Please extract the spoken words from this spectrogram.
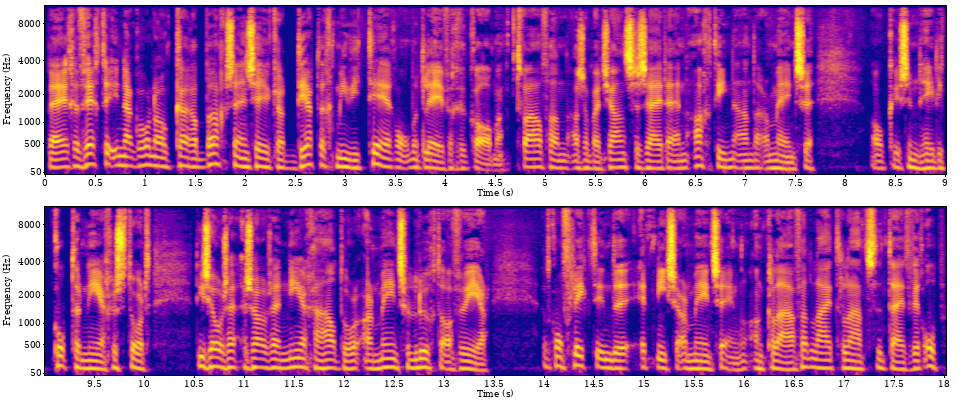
Bij gevechten in Nagorno-Karabakh zijn zeker 30 militairen om het leven gekomen. 12 aan Azerbeidzjaanse zijde en 18 aan de Armeense. Ook is een helikopter neergestort. Die zou zijn neergehaald door Armeense luchtafweer. Het conflict in de etnisch Armeense enclave laait de laatste tijd weer op.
